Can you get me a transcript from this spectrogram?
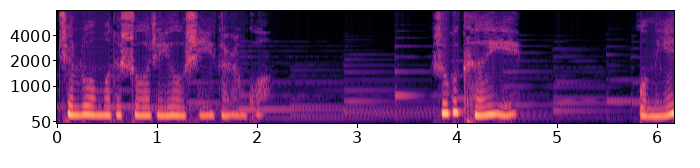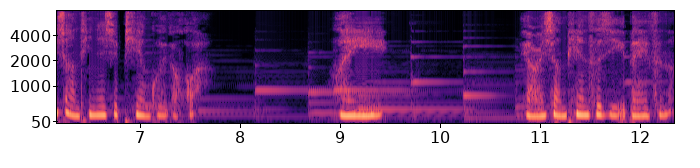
却落寞的说着又是一个人过。如果可以，我们也想听那些骗鬼的话。万一有人想骗自己一辈子呢？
